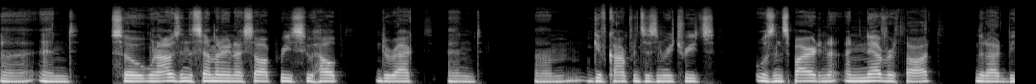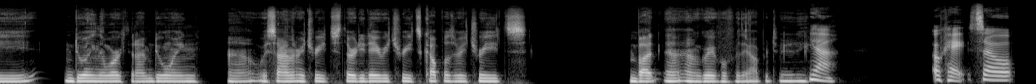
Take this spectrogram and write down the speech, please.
Uh, and so when I was in the seminary and I saw priests who helped direct and um, give conferences and retreats, was inspired. And I never thought that I'd be doing the work that I'm doing uh, with silent retreats, 30 day retreats, couples retreats. But uh, I'm grateful for the opportunity. Yeah. Okay. So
